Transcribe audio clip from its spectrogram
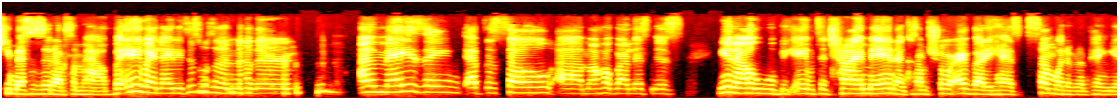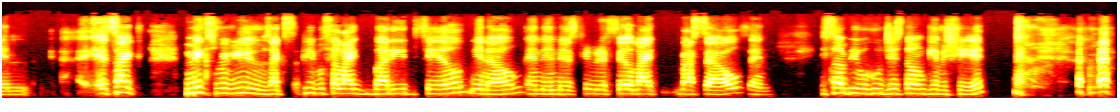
she messes it up somehow. But anyway, ladies, this was another amazing episode. Um, I hope our listeners, you know, will be able to chime in, because I'm sure everybody has somewhat of an opinion it's like mixed reviews. Like people feel like Buddy feel, you know, and then there's people that feel like myself, and some people who just don't give a shit. That's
